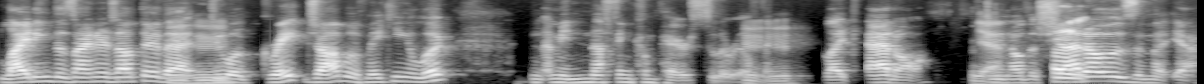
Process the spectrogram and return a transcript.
lighting designers out there that Mhm. do a great job of making it look i mean nothing compares to the real thing Mm-mm. like at all Yeah. you know the shadows and the yeah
